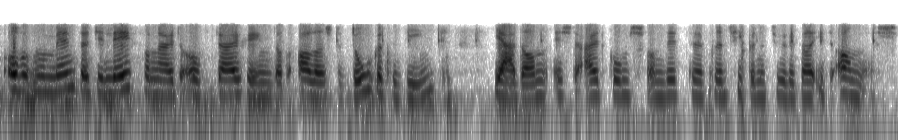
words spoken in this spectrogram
Op het moment dat je leeft vanuit de overtuiging dat alles de donkerte dient, ja, dan is de uitkomst van dit uh, principe natuurlijk wel iets anders.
